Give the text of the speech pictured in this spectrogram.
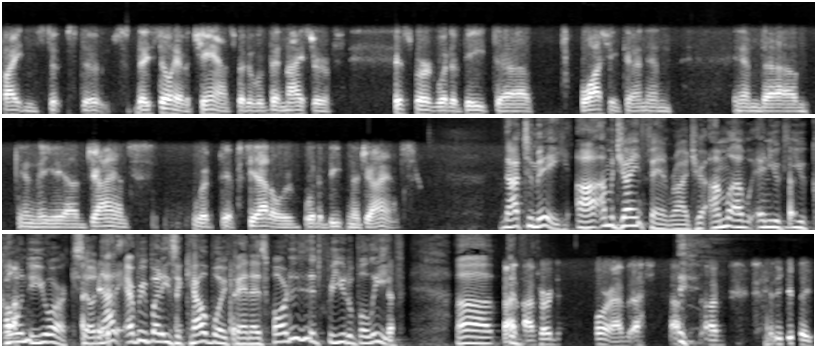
fighting. St- st- they still have a chance, but it would have been nicer if Pittsburgh would have beat uh, Washington and and um, and the uh, Giants would if Seattle would, have beaten the Giants. Not to me. Uh, I'm a Giant fan, Roger. I'm, uh, and you you call in New York, so not everybody's a Cowboy fan. As hard as it is for you to believe, uh, I've, I've heard that before. I've, I've, I've, usually,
